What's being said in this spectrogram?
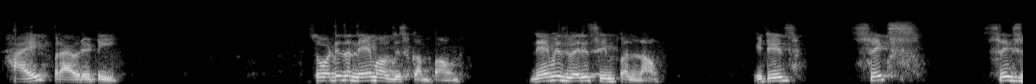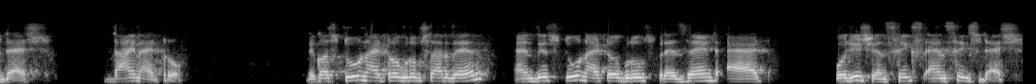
high priority. So what is the name of this compound? Name is very simple now. It is 6 6 dash dinitro. Because two nitro groups are there and these two nitro groups present at position 6 and 6 dash.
